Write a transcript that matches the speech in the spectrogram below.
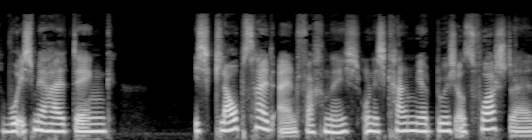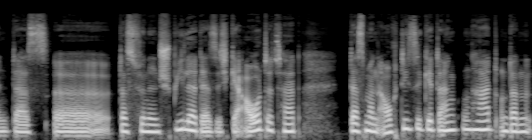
wo ich mir halt denke, ich glaub's halt einfach nicht und ich kann mir durchaus vorstellen, dass äh, das für einen Spieler, der sich geoutet hat, dass man auch diese Gedanken hat und dann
